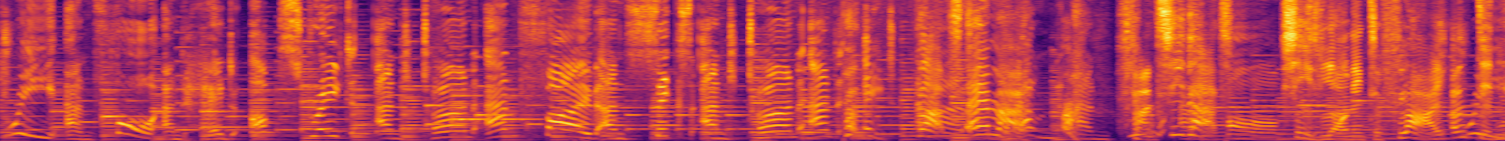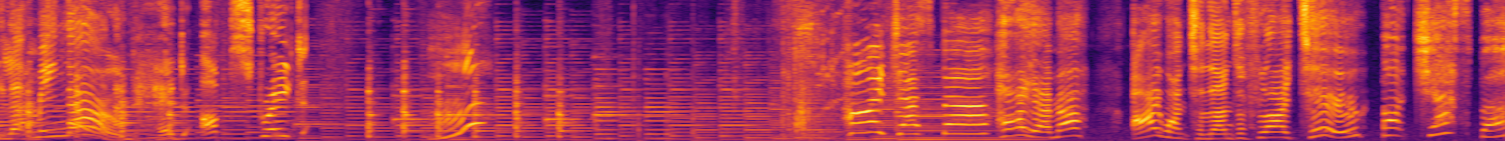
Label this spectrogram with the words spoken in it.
three and four and head up straight and turn and five and six and turn and But eight. that's and Emma. one Oh, and two fancy that. arms She's learning to fly and Three didn't let me know. And head up straight. Hmm? Hi, Jasper. Hi, Emma. I want to learn to fly too. But Jasper,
